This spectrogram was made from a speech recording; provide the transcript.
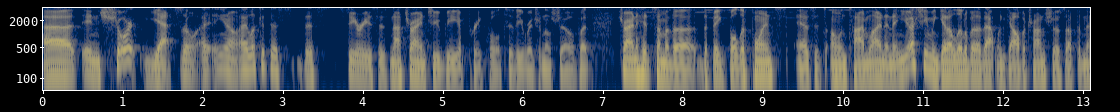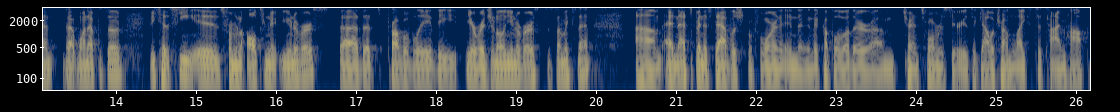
Uh, in short, yes. So uh, you know, I look at this this series as not trying to be a prequel to the original show, but trying to hit some of the the big bullet points as its own timeline. And then you actually even get a little bit of that when Galvatron shows up in that that one episode because he is from an alternate universe. Uh, that's probably the the original universe to some extent. Um, and that's been established before in, in, in a couple of other um, Transformers series that Galvatron likes to time hop,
